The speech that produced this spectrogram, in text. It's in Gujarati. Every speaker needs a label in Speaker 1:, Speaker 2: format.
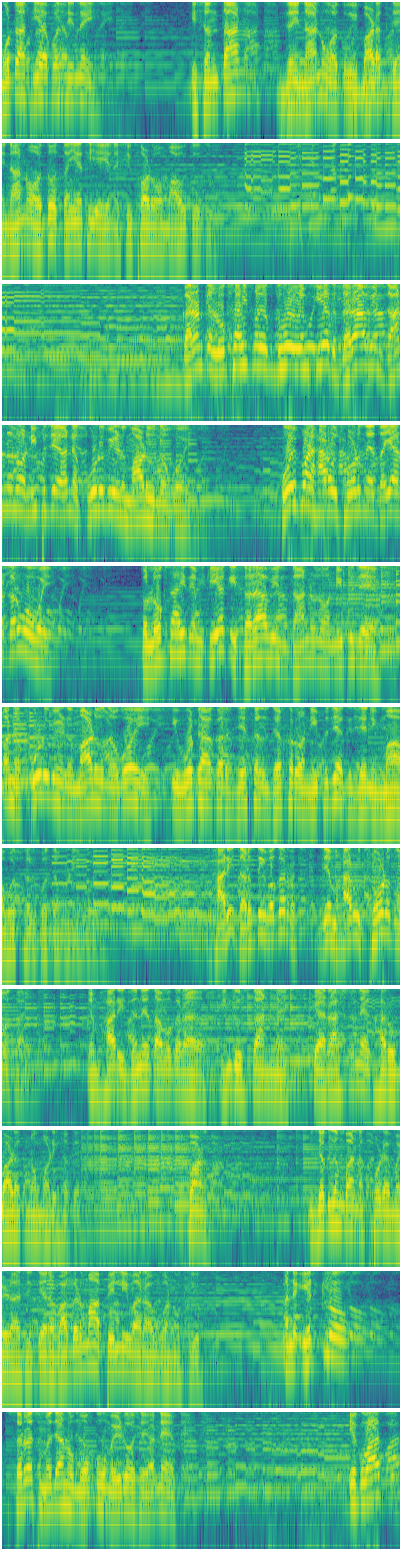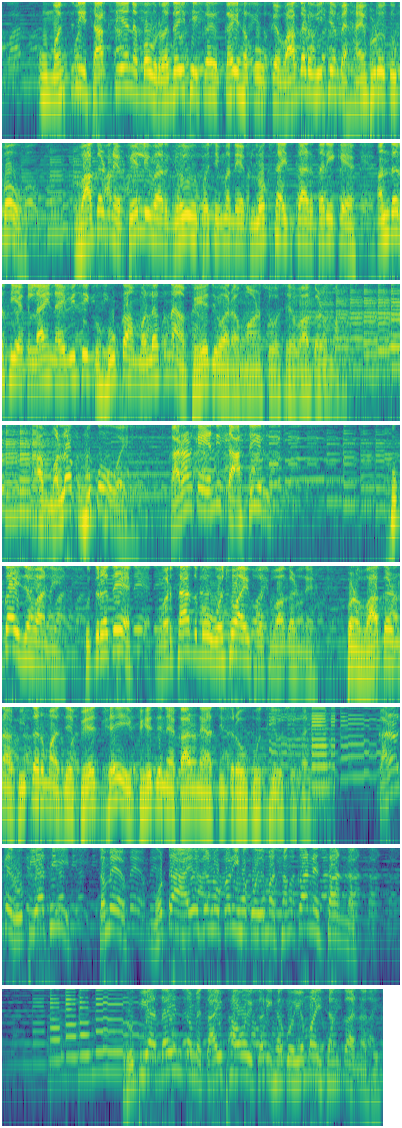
Speaker 1: મોટા થયા પછી નહીં. એ સંતાન જે નાનું હતું એ બાળક જે નાનો હતો ત્યાંથી એને શીખવાડવામાં આવતું હતું. કારણ કે લોકસાહિત્યનો એક દુહો એમ કહે કે ધરાવીને ધાનનો નીપજે અને કુળવીણ માળું ન હોય. કોઈ પણ હારો છોડને તૈયાર કરવો હોય તો લોકસાહિત્ય એમ કહે કે ધરાવીન ધાનનો નીપજે અને કુળવીણ માળું ન હોય એ ઓઢાકર જેસલ જખરો નીપજે કે જેની માં વથલ બદમણી હોય. હારી ધરતી વગર જેમ હારું છોડ ન થાય, એમ હારી જનેતા વગર આ હિન્દુસ્તાનને કે આ રાષ્ટ્રને હારું બાળક ન મળી શકે પણ જગદંબાના ખોડે મળ્યા છે ત્યારે વાગડમાં પહેલી વાર આવવાનું થયું. અને એટલો સરસ મજાનો મોકો મળ્યો છે અને એક વાત હું મંચની સાક્ષી અને બહુ હૃદયથી કહી- શકું કે વાગડ વિશે મેં સાંભળ્યું હતું બહુ. વાગડને પહેલી વાર જોયું, પછી મને એક લોક સાહિત્યકાર તરીકે અંદરથી એક લાઈન આવી હતી કે હુકા મલકના ભેજવાળા માણસો છે વાગડમાં. આ મલક હુકો હોય, કારણ કે એની તાસીર હુકાઈ જવાની. કુદરતે વરસાદ બહુ ઓછો આપ્યો છે વાગડને. પણ વાગડના ભીતરમાં જે ભેજ છે, એ ભેજને કારણે આ ચિત્ર ઊભું થયું છે સાહેબ. કારણ કે રૂપિયાથી તમે મોટા આયોજનો કરી શકો, એમાં શંકાને સ્થાન નથી. રૂપિયા દઈને તમે તાઇફાઓ કરી શકો, એમાંય શંકા નથી.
